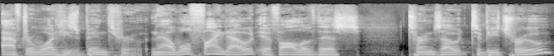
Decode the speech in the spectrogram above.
after what he's been through. Now, we'll find out if all of this turns out to be true,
